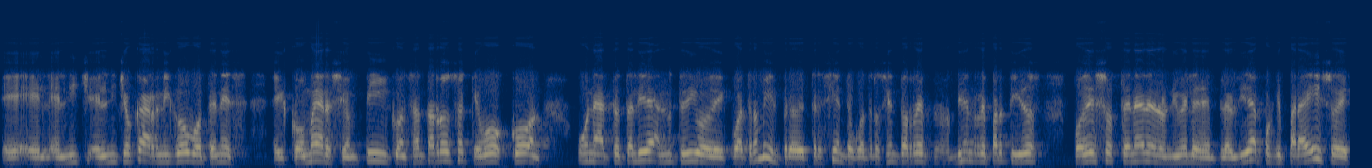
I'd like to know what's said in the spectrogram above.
eh, el, nicho, el nicho cárnico, vos tenés el comercio en Pico, en Santa Rosa, que vos con una totalidad, no te digo de 4.000, pero de 300, 400 bien repartidos, podés sostener en los niveles de empleabilidad, porque para eso es,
